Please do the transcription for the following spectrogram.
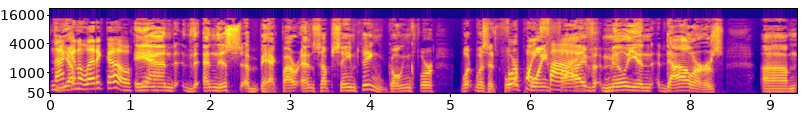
not Yep. going to let it go. Yeah. and th- and this uh, back bar ends up same thing, going for what was it, four point 4.5. five million dollars, um,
